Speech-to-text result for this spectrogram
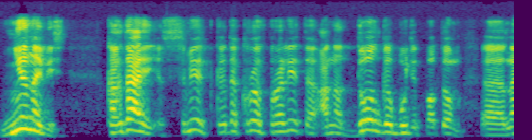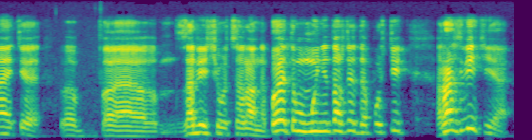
ненависть. Когда смерть, когда кровь пролита, она долго будет потом, э, знаете, э, э, залечиваться раны. Поэтому мы не должны допустить развития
